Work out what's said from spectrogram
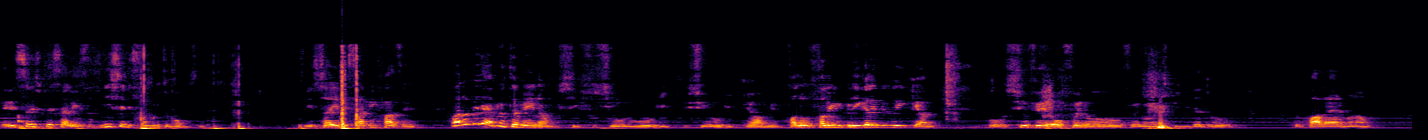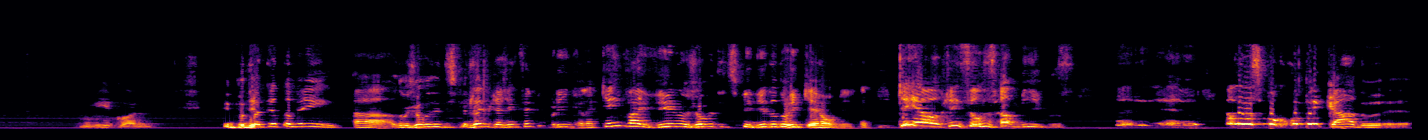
Eles são especialistas, nisso eles são muito bons. Né? Isso aí eles sabem fazer. Mas não me lembro também não se, se o, se o Riquelme. Falou, falou em briga, lembrei do Riquelme. Ou se o Verón foi no. foi na despedida do, do Palermo, não. Não me recordo. E podia ter também ah, no jogo de despedida. Lembra que a gente sempre brinca, né? Quem vai vir no jogo de despedida do Riquelme? Quem, é, quem são os amigos? é, um negócio um pouco complicado é,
